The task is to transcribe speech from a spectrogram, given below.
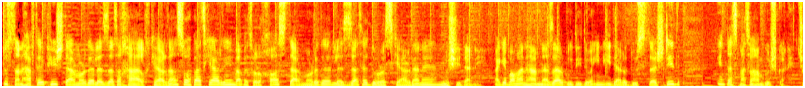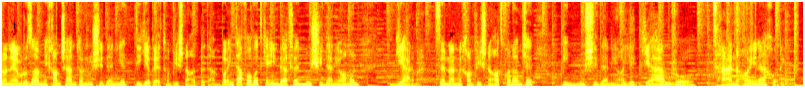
دوستان هفته پیش در مورد لذت خلق کردن صحبت کردیم و به طور خاص در مورد لذت درست کردن نوشیدنی. اگه با من هم نظر بودید و این ایده رو دوست داشتید این قسمت رو هم گوش کنید. چون امروز هم می‌خوام چند تا نوشیدنی دیگه بهتون پیشنهاد بدم. با این تفاوت که این دفعه نوشیدنی هامون گرمن. ضمنا می‌خوام پیشنهاد کنم که این نوشیدنی های گرم رو تنهایی نخورید.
